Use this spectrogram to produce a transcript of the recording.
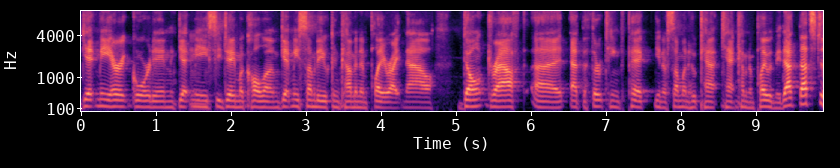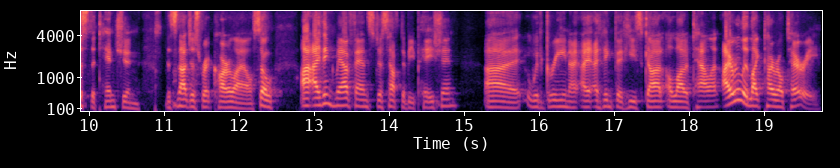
get me Eric Gordon, get me mm. CJ McCollum, get me somebody who can come in and play right now don't draft uh, at the 13th pick, you know, someone who can't can't come in and play with me. That that's just the tension. It's not just Rick Carlisle. So I, I think Mav fans just have to be patient uh, with Green. I, I think that he's got a lot of talent. I really like Tyrell Terry.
